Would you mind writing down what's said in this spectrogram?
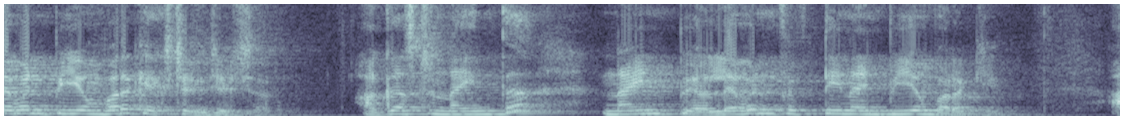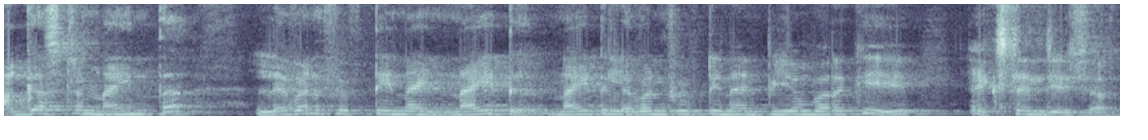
eleven PM వరకు ఎక్స్టెండ్ చేశారు. August ninth nine eleven fifty nine PM వరకు. August ninth eleven fifty nine night night eleven fifty nine PM వరకు ఎక్స్టెండ్ చేశారు.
